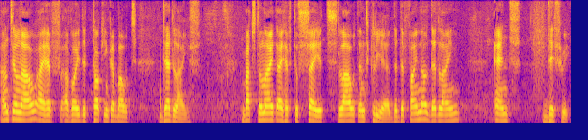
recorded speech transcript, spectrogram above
Until now, I have avoided talking about deadlines. But tonight I have to say it loud and clear that the final deadline ends this week.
